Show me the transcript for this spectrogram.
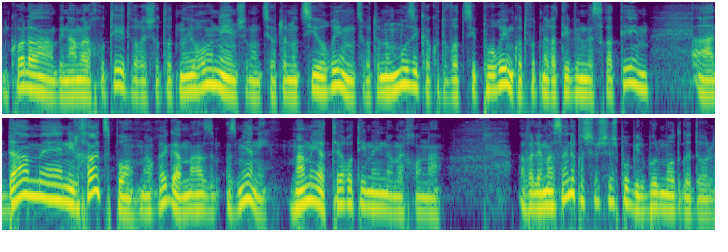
עם כל הבינה המלאכותית ורשתות נוירונים שממציאות לנו ציורים, ממציאות לנו מוזיקה, כותבות סיפורים, כותבות נרטיבים לסרטים. האדם אה, נלחץ פה, רגע, מה, אז, אז מי אני? מה מייתר אותי מן המכונה? אבל למעשה אני חושב שיש פה בלבול מאוד גדול,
